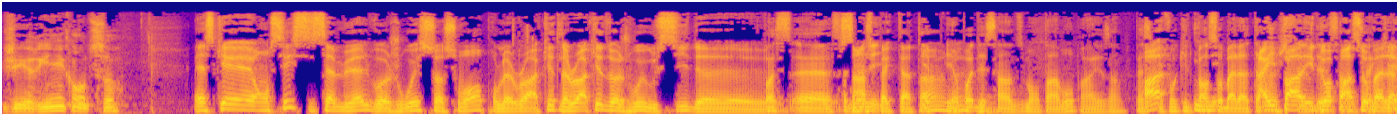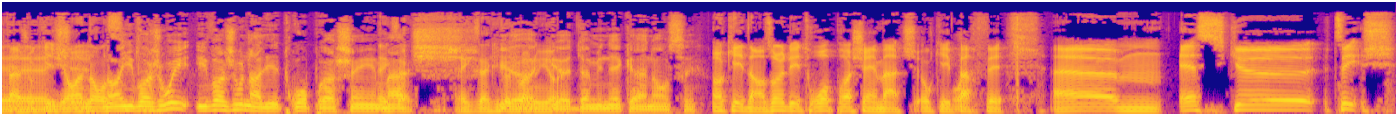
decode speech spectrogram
j'ai rien contre ça. Est-ce qu'on sait si Samuel va jouer ce soir pour le Rocket? Le Rocket va jouer aussi de Pas- euh, sans Samuel, spectateurs. Ils n'ont pas descendu Montembeau, par exemple. Parce Ah, qu'il faut qu'il passe au balotage. ah, il parle- il doit passer au balotage, ok, ils ont je- annoncé Non, il va jouer, il va jouer dans les trois prochains Exact. matchs Exact, il que, que. Dominique a annoncé. OK, dans un des trois prochains matchs. OK, parfait. Euh, Est-ce que, tu sais,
